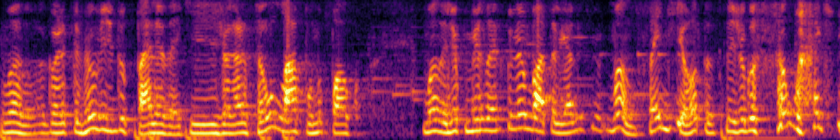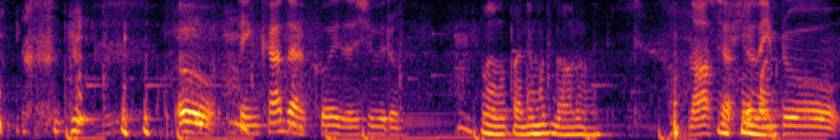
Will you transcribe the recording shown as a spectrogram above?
Mano, agora teve um vídeo do Tyler, velho, que jogaram celular, pô, no palco. Mano, ele começou a esculhambar, tá ligado? Mano, você é idiota, você jogou celular aqui. Oh, tem cada coisa, juro. Mano, o Tyler é muito da hora, velho. Nossa, Enfim, eu mano. lembro.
